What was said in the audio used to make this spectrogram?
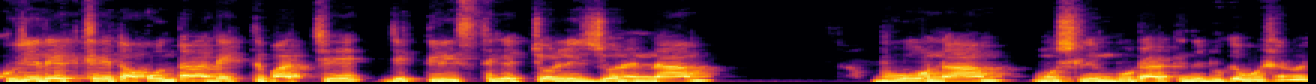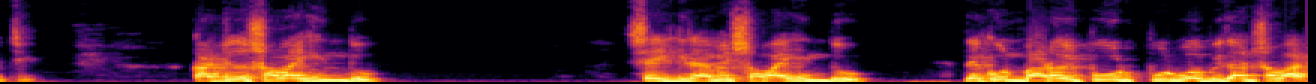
খুঁজে দেখছে, তখন তারা দেখতে পাচ্ছে যে তিরিশ থেকে চল্লিশ জনের নাম, ভুয়ো নাম, মুসলিম ভোটার কিন্তু ঢুকে বসে রয়েছে। কার্যত সবাই হিন্দু। সেই গ্রামে সবাই হিন্দু। দেখুন, বারুইপুর পূর্ব বিধানসভার,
